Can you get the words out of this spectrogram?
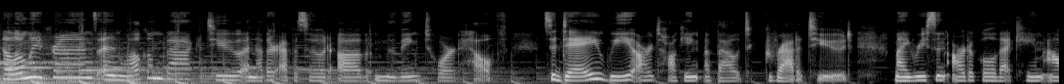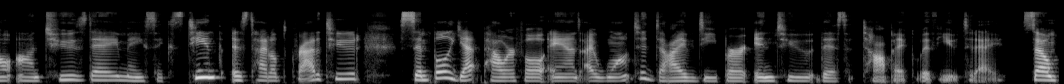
Hello, my friends, and welcome back to another episode of Moving Toward Health. Today, we are talking about gratitude. My recent article that came out on Tuesday, May 16th, is titled Gratitude Simple Yet Powerful. And I want to dive deeper into this topic with you today. So,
